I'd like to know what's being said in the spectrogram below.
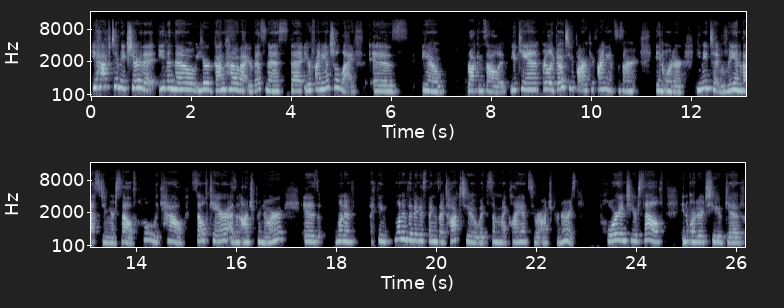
you have to make sure that even though you're gung ho about your business, that your financial life is, you know, rock and solid. You can't really go too far if your finances aren't in order. You need to reinvest in yourself. Holy cow. Self care as an entrepreneur is one of, I think, one of the biggest things I talk to with some of my clients who are entrepreneurs. Pour into yourself in order to give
